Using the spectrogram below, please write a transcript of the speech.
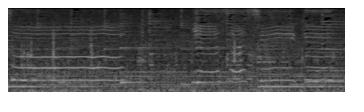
よそ優し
